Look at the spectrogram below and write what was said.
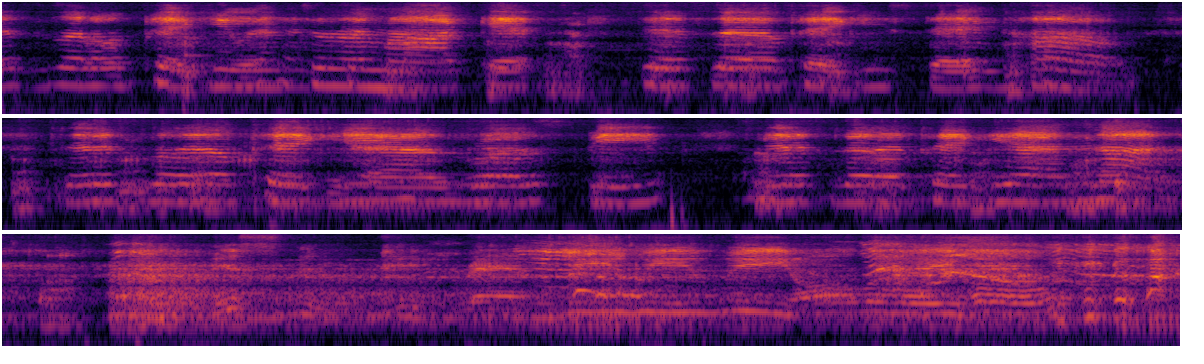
This little piggy went to the market. This little piggy stayed home. This little piggy has roast beef. This little piggy had none. This little pig ran wee, wee, wee all the way home.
